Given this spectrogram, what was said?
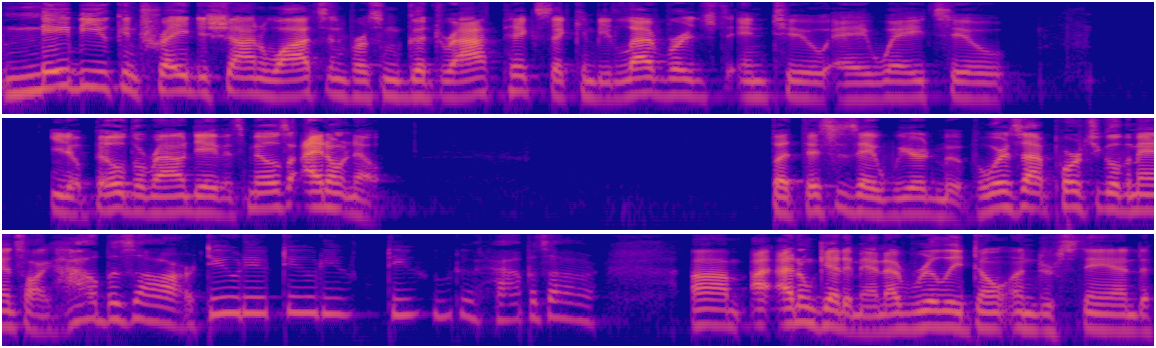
maybe you can trade Deshaun Watson for some good draft picks that can be leveraged into a way to, you know, build around Davis Mills. I don't know. But this is a weird move. Where's that Portugal the Man song? How bizarre. Do, do, do, do, do, do. How bizarre. Um, I, I don't get it, man. I really don't understand.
